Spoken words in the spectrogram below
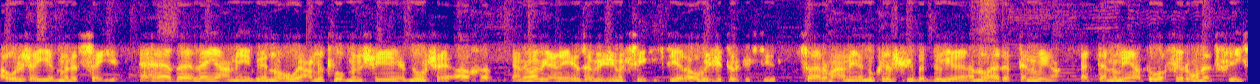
أو الجيد من السيء، هذا لا يعني بأنه هو عم يطلب من شيء دون شيء آخر، يعني ما بيعني إذا بيجي مكسيكي كثير أو بيجي تركي كثير صار معني أنه كل شيء بده إياه أنه هذا التنويع. التنويع توفره نتفليكس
